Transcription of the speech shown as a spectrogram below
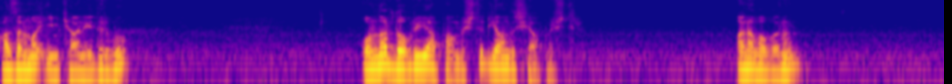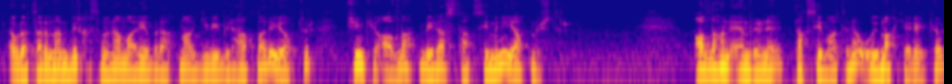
kazanma imkanıdır bu. Onlar doğru yapmamıştır, yanlış yapmıştır. Ana babanın evlatlarından bir kısmına mali bırakma gibi bir hakları yoktur. Çünkü Allah miras taksimini yapmıştır. Allah'ın emrine, taksimatına uymak gerekiyor,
